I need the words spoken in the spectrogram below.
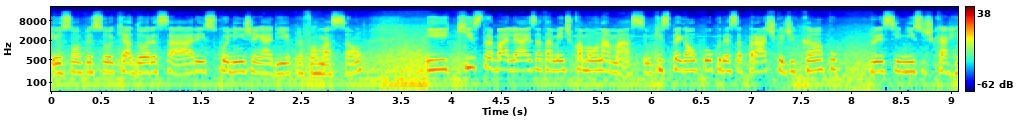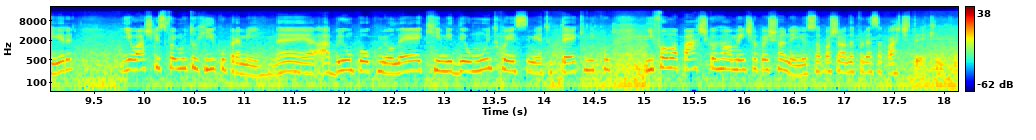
Eu sou uma pessoa que adora essa área, escolhi engenharia para formação e quis trabalhar exatamente com a mão na massa. Eu quis pegar um pouco dessa prática de campo para esse início de carreira e eu acho que isso foi muito rico para mim, né? Abriu um pouco meu leque, me deu muito conhecimento técnico e foi uma parte que eu realmente apaixonei. Eu sou apaixonada por essa parte técnica.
